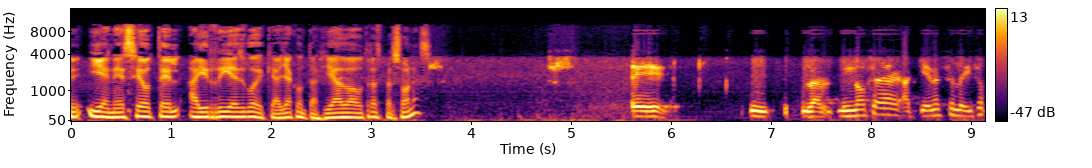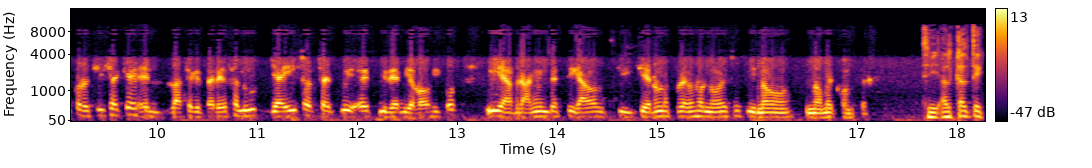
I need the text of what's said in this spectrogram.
Sí, ¿Y en ese hotel hay riesgo de que haya contagiado a otras personas? Eh, mm, no sé a quiénes se le hizo, pero sí sé que la Secretaría de Salud ya hizo el centro epidemiológico y habrán investigado si hicieron las pruebas o no, eso si no, no me consta. Sí, alcalde,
